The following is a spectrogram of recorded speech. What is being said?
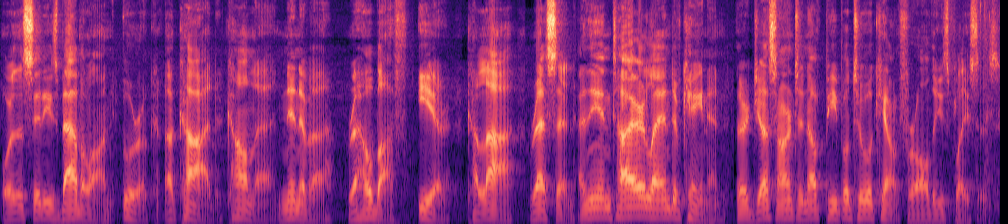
or the cities Babylon, Uruk, Akkad, Calneh, Nineveh, Rehoboth, Ir, Calah, Resen, and the entire land of Canaan. There just aren't enough people to account for all these places.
